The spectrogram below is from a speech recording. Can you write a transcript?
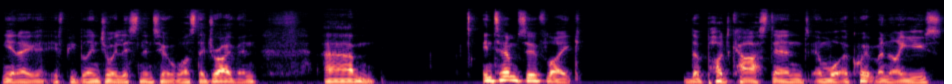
you know, if people enjoy listening to it whilst they're driving. Um, in terms of like the podcast and and what equipment I use,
